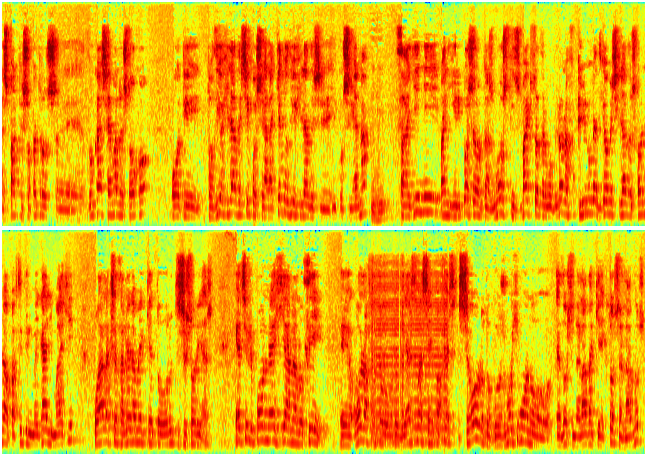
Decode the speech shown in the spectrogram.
ε, Σπάρτης ο Πέτρος ε, Δούκας έβαλε στόχο ότι το 2020 αλλά και το 2021 θα γίνει πανηγυρικός εορτασμός της μάχης των Θερμοπυλών αφού κλείνουμε 2.500 χρόνια από αυτή τη μεγάλη μάχη που άλλαξε θα λέγαμε και το ρου της ιστορίας. Έτσι λοιπόν έχει αναλωθεί ε, όλο αυτό το, το διάστημα σε επαφές σε όλο τον κόσμο, όχι μόνο εδώ στην Ελλάδα και εκτός Ελλάδος,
